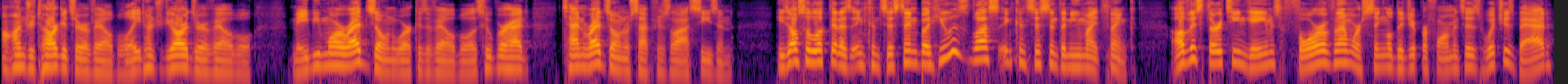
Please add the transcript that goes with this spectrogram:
100 targets are available, 800 yards are available, maybe more red zone work is available, as Hooper had 10 red zone receptions last season. He's also looked at as inconsistent, but he was less inconsistent than you might think. Of his 13 games, four of them were single digit performances, which is bad,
